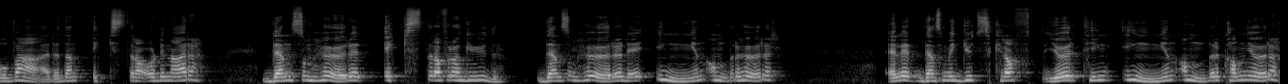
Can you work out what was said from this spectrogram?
å være den ekstraordinære. Den som hører ekstra fra Gud. Den som hører det ingen andre hører. Eller den som i Guds kraft gjør ting ingen andre kan gjøre.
